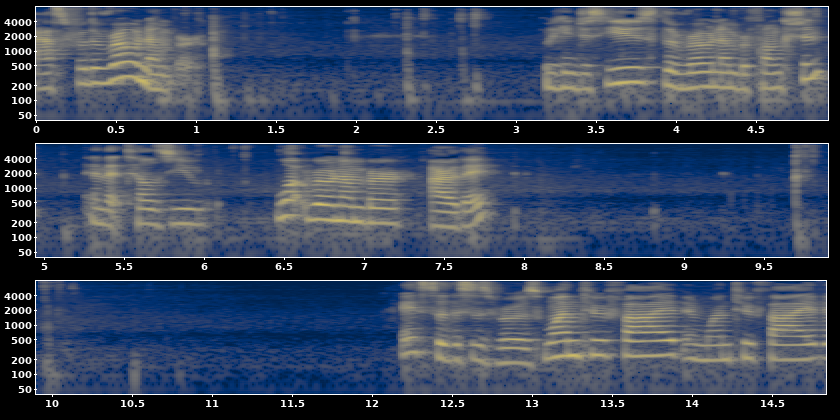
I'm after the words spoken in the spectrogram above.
ask for the row number. We can just use the row number function and that tells you what row number are they. Okay, so this is rows 1 through 5 and 1 through 5.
